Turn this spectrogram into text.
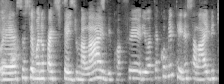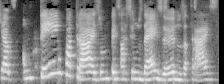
É, essa semana eu participei de uma live com a Fer e eu até comentei nessa live que há um tempo atrás, vamos pensar assim, uns 10 anos atrás,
